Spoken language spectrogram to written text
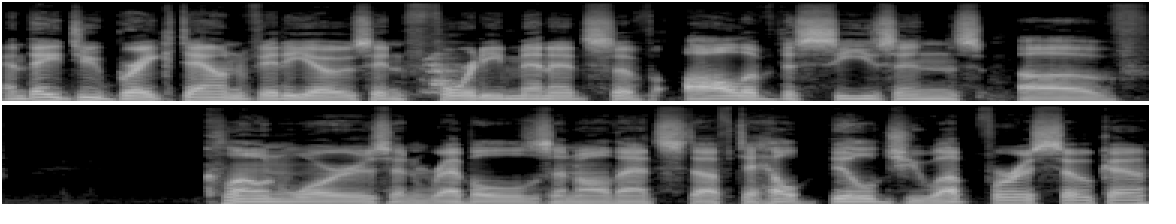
And they do breakdown videos in 40 minutes of all of the seasons of Clone Wars and Rebels and all that stuff to help build you up for Ahsoka.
